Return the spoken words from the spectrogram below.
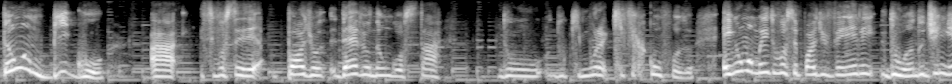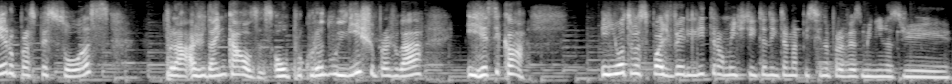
tão ambíguo a, se você pode deve ou não gostar do, do Kimura que fica confuso. Em um momento você pode ver ele doando dinheiro pras pessoas pra ajudar em causas, ou procurando lixo pra jogar e reciclar. Em outro você pode ver ele literalmente tentando entrar na piscina pra ver as meninas de.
